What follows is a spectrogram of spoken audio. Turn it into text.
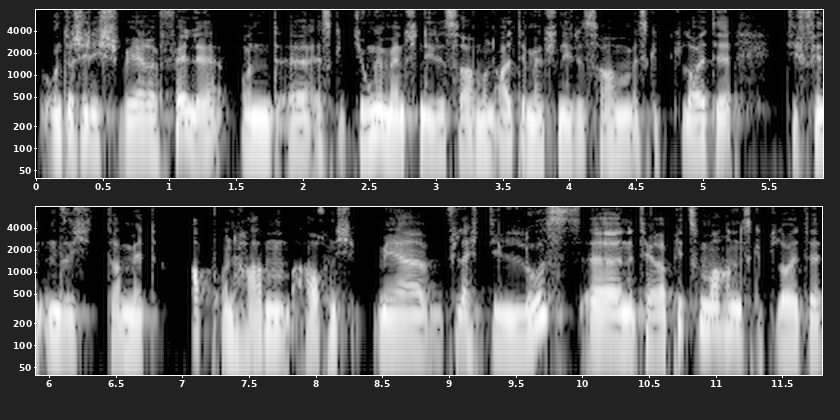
unterschiedlich schwere Fälle und äh, es gibt junge Menschen, die das haben und alte Menschen, die das haben. Es gibt Leute, die finden sich damit ab und haben auch nicht mehr vielleicht die Lust, äh, eine Therapie zu machen. Es gibt Leute,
